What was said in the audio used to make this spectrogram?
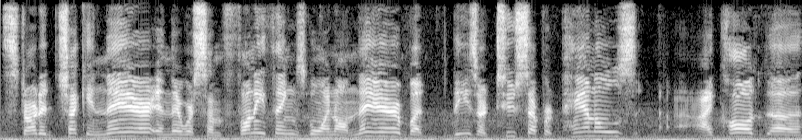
started checking there and there were some funny things going on there but these are two separate panels I called uh,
